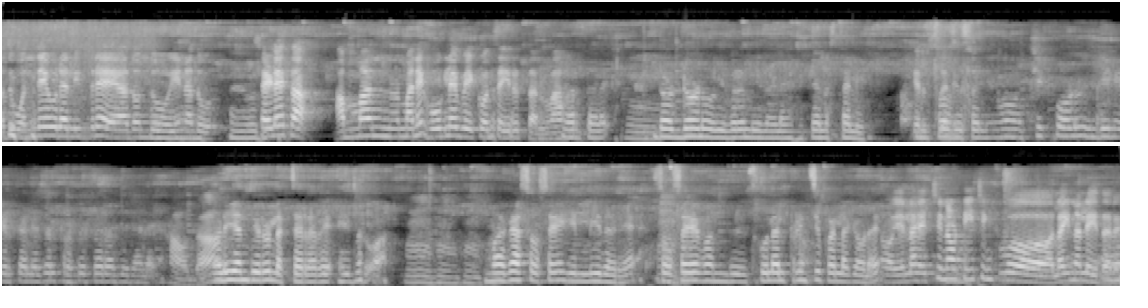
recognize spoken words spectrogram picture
ಅದು ಒಂದೇ ಊರಲ್ಲಿ ಇದ್ರೆ ಅದೊಂದು ಏನದು ಸೆಳೆತ. ಅಮ್ಮನ ಮನೆಗೆ ಹೋಗ್ಲೇಬೇಕು ಅಂತ ಇರುತ್ತಲ್ವಾ? ಬರ್ತಾಳೆ. ದೊಡ್ಡೋಳು ಇದರಲ್ಲಿ ಇದ್ದಾಳೆ ಕೆಲಸದಲ್ಲಿ. ಕೆಲಸದಲ್ಲಿ. ಚಿಕ್ಕವಳು ಇಂಜಿನಿಯರ್ ಕಾಲೇಜಲ್ಲಿ ಪ್ರೊಫೆಸರ್ ಆಗಿದ್ದಾಳೆ ಹೌದಾ? ಅಳಿಯಂದಿರು ಲೆಕ್ಚರರೇ ಹ್ಮ್ ಮಗ ಸೊಸೆ ಇಲ್ಲಿದ್ದಾರೆ. ಸೊಸೆ ಒಂದು ಸ್ಕೂಲಲ್ಲಿ ಪ್ರಿನ್ಸಿಪಲ್ ಆಗಿ ಅವಳೆ. ಎಲ್ಲ ಹೆಚ್ಚಿನ ಟೀಚಿಂಗ್ ಲೈನ್ ಅಲ್ಲೇ ಇದ್ದಾರೆ.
